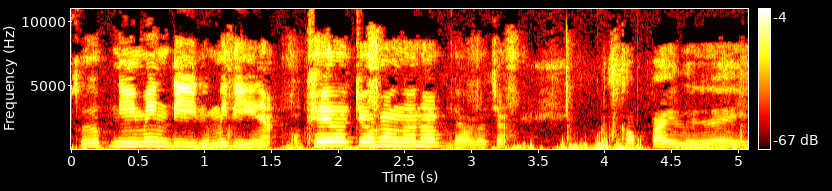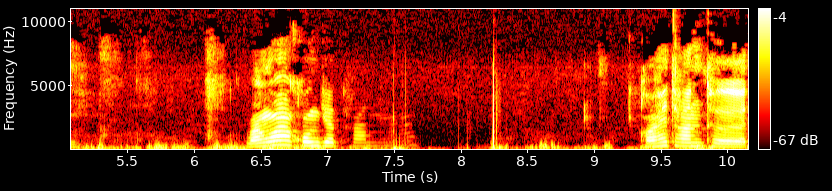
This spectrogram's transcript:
เซิร์ฟนี้แม่งดีหรือไม่ดีเนี่ย โอเคเราเจอห้องแล้วนะครับ เดี๋ยวเราจะเข้าไปเลย หวังว่าคงจะทันนะ ขอให้ทันเถิด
